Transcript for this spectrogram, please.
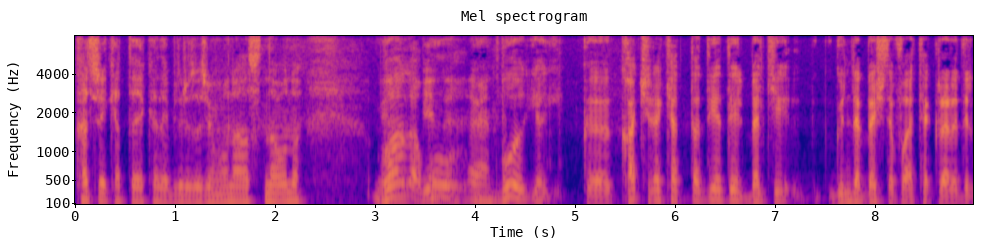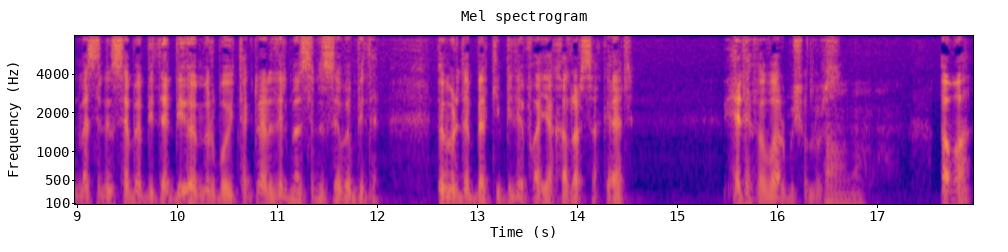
Kaç rekatta yakalayabiliriz hocam? Onu aslında onu Valla bu evet. bu ya, kaç rekatta diye değil. Belki günde beş defa tekrar edilmesinin sebebi de bir ömür boyu tekrar edilmesinin sebebi de ömürde belki bir defa yakalarsak eğer hedefe varmış oluruz. Tamam. Ama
